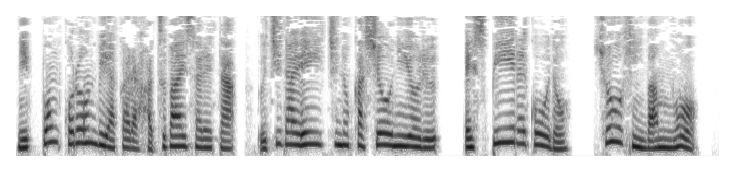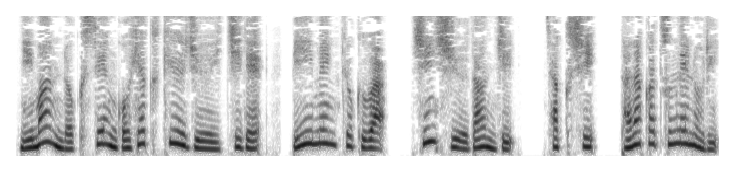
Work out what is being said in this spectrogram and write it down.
日本コロンビアから発売された内田栄一の歌唱による SP レコード商品番号26591で B 面曲は新州男児作詞田中常則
